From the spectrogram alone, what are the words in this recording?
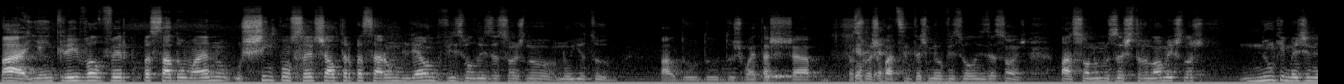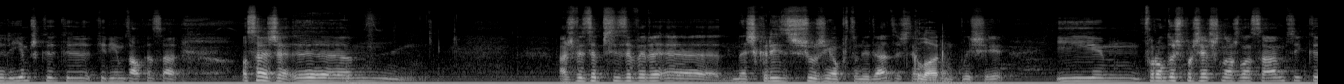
Pá, e é incrível ver que passado um ano os 5 concertos já ultrapassaram um milhão de visualizações no, no YouTube. Pá, do, do, dos Wet acho que já passou as 400 mil visualizações. Pá, são números astronómicos que nós nunca imaginaríamos que, que, que iríamos alcançar. Ou seja, hum, às vezes é preciso haver, eh, nas crises surgem oportunidades, isto é um- Claro. um, clichê, e hum, foram dois projetos que nós lançámos e que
